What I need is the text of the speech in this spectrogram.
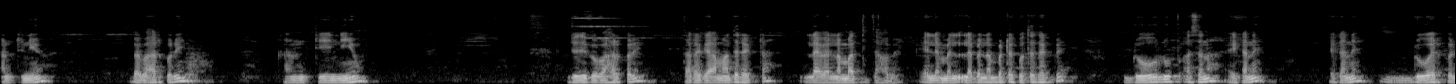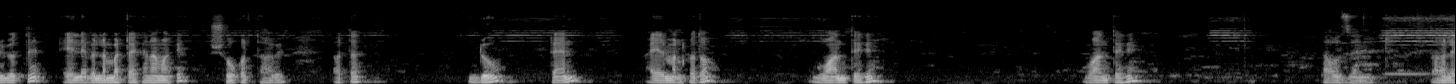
কন্টিনিউ ব্যবহার করি, কন্টিনিউ যদি ব্যবহার করি, তার আগে আমাদের একটা লেভেল নাম্বার দিতে হবে। এই লেভেল নাম্বারটা কোথায় থাকবে? ডো লুপ আছে না? এখানে এখানে ডো এর পরিবর্তে এই লেভেল নাম্বারটা এখানে আমাকে শো করতে হবে। অর্থাৎ ডো টেন আয়ের মান কত? ওয়ান থেকে ওয়ান থেকে থাউজেন্ড তাহলে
